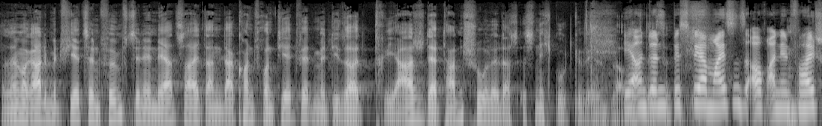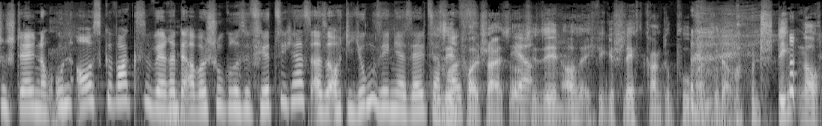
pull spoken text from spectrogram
Also wenn man gerade mit 14, 15 in der Zeit dann da konfrontiert wird mit dieser Triage der Tanzschule, das ist nicht gut gewesen, glaube Ja, ich. und Das- dann bist du ja meistens auch an den falschen Stellen noch unausgewachsen, während du aber Schuhgröße 40 hast. Also auch die Jungen sehen ja Sie seltsam sehen aus. voll scheiße Ja. aus. Sie sehen aus echt wie geschlechtskranke Pumas und stinken auch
